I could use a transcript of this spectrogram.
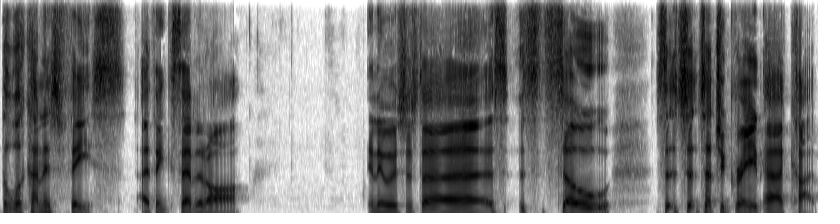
the look on his face, I think said it all. And it was just uh so- such a great uh, cut.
